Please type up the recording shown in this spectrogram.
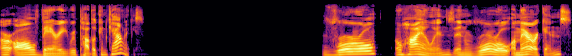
are all very Republican counties. Rural Ohioans and rural Americans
